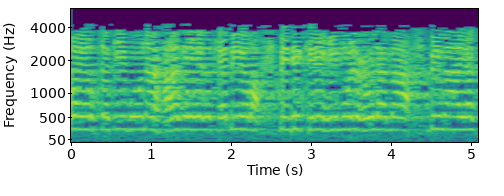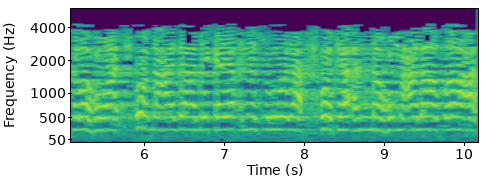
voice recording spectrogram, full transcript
ويرتكبون هذه الكبيرة بذكرهم العلماء بما يكرهون ومع ذلك يأنسون وكأنهم على طاعة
